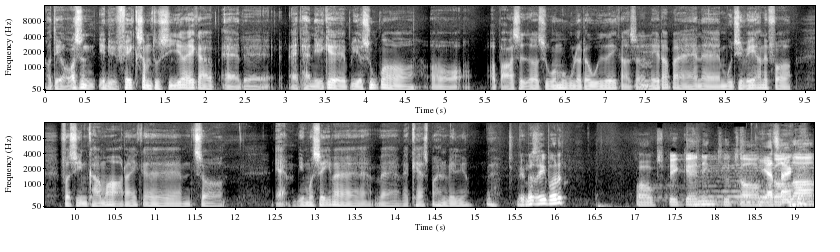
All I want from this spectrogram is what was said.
Og det er også en, en effekt, som du siger, ikke? At, at, at han ikke bliver super og, og, og bare sidder og surmuler derude. Ikke? Altså mm. netop, at han er motiverende for, for sine kammerater. Ikke? Øh, Så ja, vi må se, hvad, hvad, hvad Kasper han vælger. Vi må se på det. Folks beginning to talk Ja, a lot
